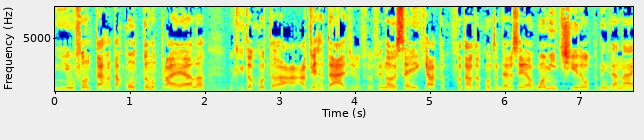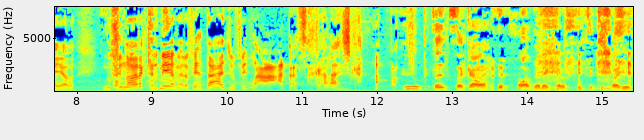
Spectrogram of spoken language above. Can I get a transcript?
e o fantasma tá contando pra ela o que, que tá contando, a, a, verdade. Eu falei, não, isso aí que ela tá, o fantasma tá contando deve ser alguma mentira pra poder enganar ela. E no final era aquilo mesmo, era verdade. Eu falei, ah, tá de sacanagem, cara. tá de sacanagem, é foda, né, cara? Puta que pariu.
